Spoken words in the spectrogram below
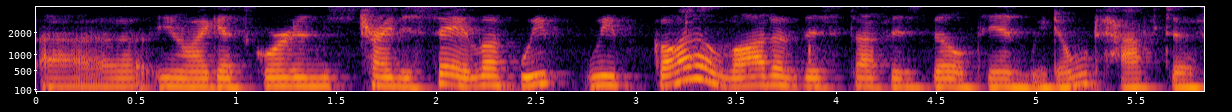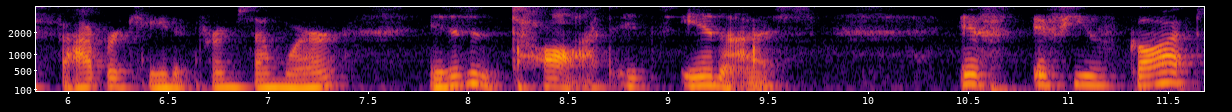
uh, you know, I guess Gordon's trying to say, look, we've we've got a lot of this stuff is built in. We don't have to fabricate it from somewhere. It isn't taught. It's in us. If if you've got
